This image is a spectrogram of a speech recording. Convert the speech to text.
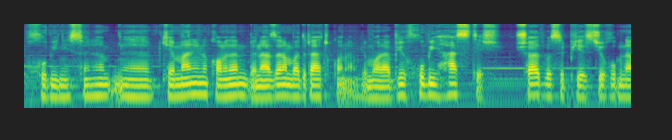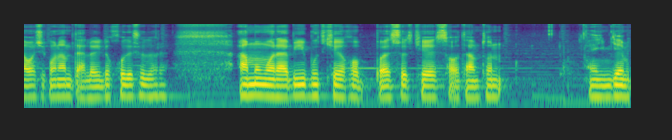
خوبی نیست هم که من اینو کاملا به نظرم باید رد کنم که مربی خوبی هستش. شاید واسه پی اس جی خوب نباشه کنم دلایل خودشو داره. اما مربی بود که خب باعث شد که ساعتمتون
